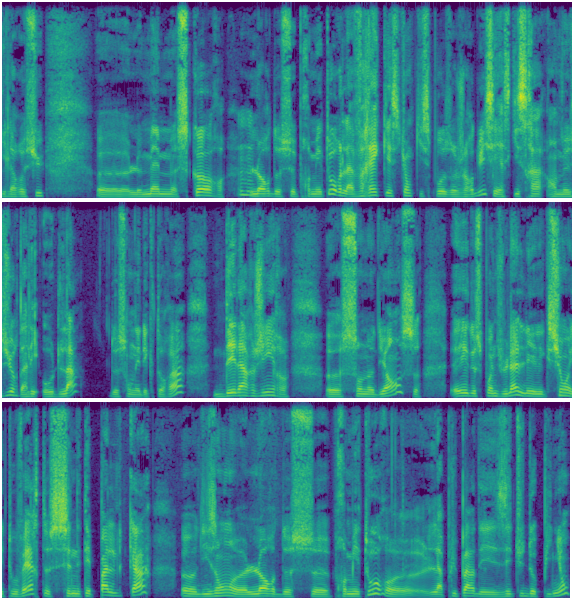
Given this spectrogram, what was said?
il a reçu euh, le même score mhm. lors de ce premier tour. La vraie question qui se pose aujourd'hui, c'est est-ce qu'il sera en mesure d'aller au-delà de son électorat, d'élargir euh, son audience? Et de ce point de vue-là, l'élection est ouverte. Ce n'était pas le cas euh, disons, euh, lors de ce premier tour, euh, la plupart des études d'opinion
